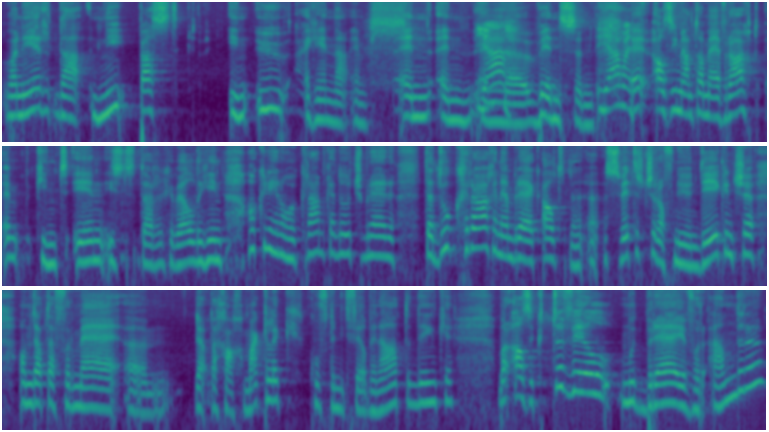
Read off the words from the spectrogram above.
wanneer dat niet past in uw agenda en, en, en, Ja. en eh, wensen. Ja, maar- Hè, als iemand aan mij vraagt, kind 1 is daar geweldig in, oh, kun je nog een kraamcadeautje breien? Dat doe ik graag en dan brei ik altijd een, een sweatertje of nu een dekentje, omdat dat voor mij... ehm, ja, dat gaat gemakkelijk. Ik hoef er niet veel bij na te denken. Maar als ik te veel moet breien voor anderen,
